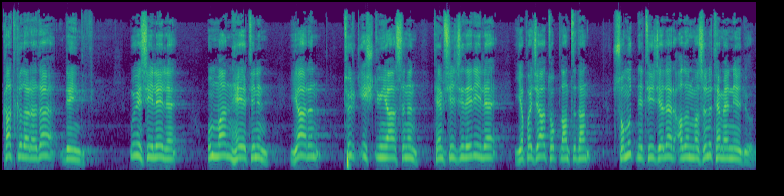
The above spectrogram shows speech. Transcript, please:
katkılara da değindik. Bu vesileyle Umman heyetinin yarın Türk iş dünyasının temsilcileriyle yapacağı toplantıdan somut neticeler alınmasını temenni ediyorum.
